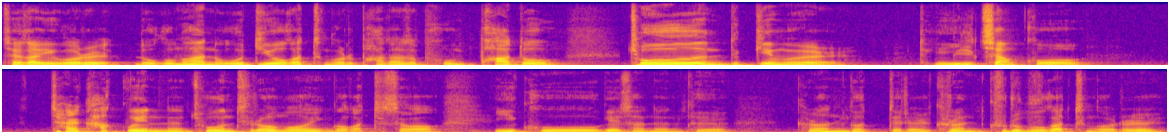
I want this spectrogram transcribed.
제가 이거를 녹음한 오디오 같은 거를 받아서 보, 봐도 좋은 느낌을 되게 잃지 않고 잘 갖고 있는 좋은 드러머인 것 같아서 이 곡에서는 그 그런 것들을 그런 그루브 같은 거를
